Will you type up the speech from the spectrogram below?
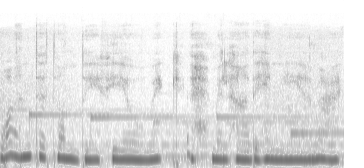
وأنت تمضي في يومك. أحمل هذه النية معك.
